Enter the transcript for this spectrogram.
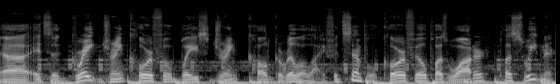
Uh, it's a great drink, chlorophyll-based drink called Gorilla Life. It's simple: chlorophyll plus water plus sweetener.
